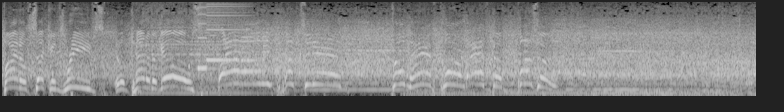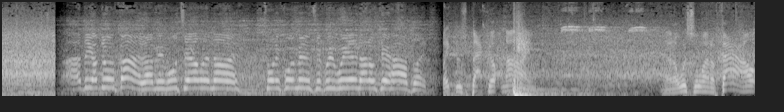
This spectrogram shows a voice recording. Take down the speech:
Final seconds, Reeves. It'll count if it goes. Oh, he puts it in from half court I'm doing fine. I mean, we'll tell in uh, 24 minutes if we win. I don't care how I play. Lakers back up nine. And a whistle on a foul.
